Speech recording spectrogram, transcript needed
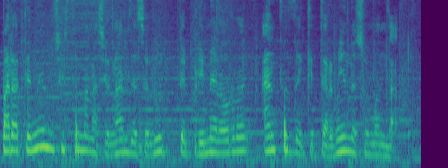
para tener un sistema nacional de salud de primer orden antes de que termine su mandato.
